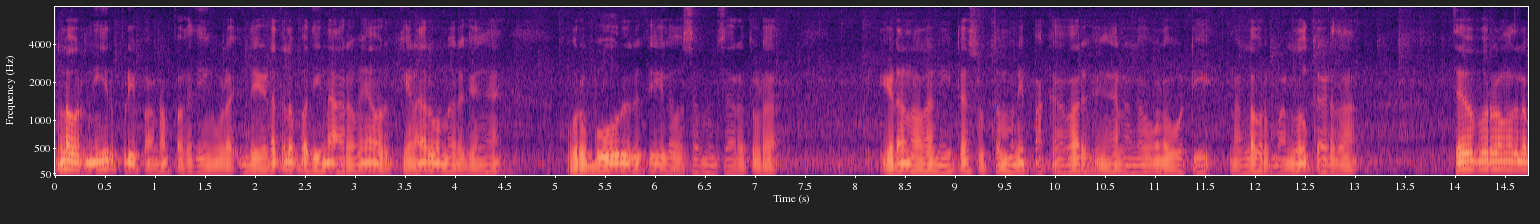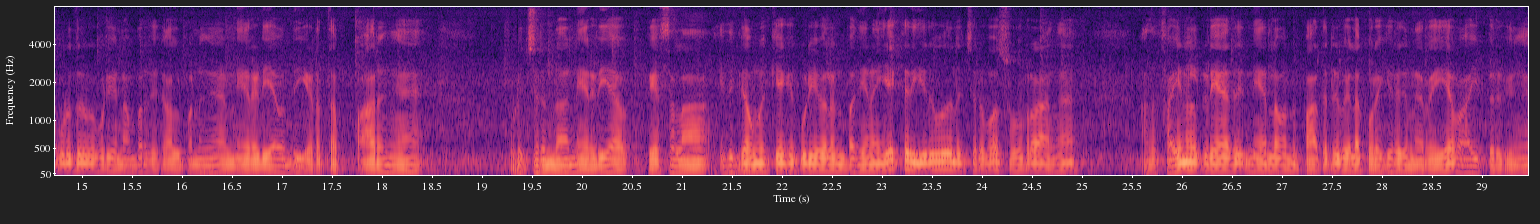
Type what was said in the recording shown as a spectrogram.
நல்ல ஒரு நீர்ப்பிடிப்பான பகுதியும் கூட. இந்த இடத்துல பார்த்திங்கன்னா அருமையாக ஒரு கிணறு ஒன்று இருக்குங்க. ஒரு போர் இருக்குது இலவச மின்சாரத்தோட. இடம் நல்லா நீட்டாக சுத்தம் பண்ணி பக்காவாக இருக்குங்க. நல்லா உழவோட்டி நல்ல ஒரு மணல் காடு தான். தேவைப்படுறவங்க இதில் கொடுத்துருக்கக்கூடிய நம்பருக்கு கால் பண்ணுங்கள் நேரடியாக வந்து இடத்த பாருங்கள் பிடிச்சிருந்தா நேரடியாக பேசலாம். இதுக்கு அவங்க கேட்கக்கூடிய விலைன்னு பார்த்தீங்கன்னா ஏக்கர் இருபது லட்ச ரூபா சொல்கிறாங்க அது ஃபைனல் கிடையாது. நேரில் வந்து பார்த்துட்டு விலை குறைக்கிறதுக்கு நிறைய வாய்ப்பு இருக்குங்க.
